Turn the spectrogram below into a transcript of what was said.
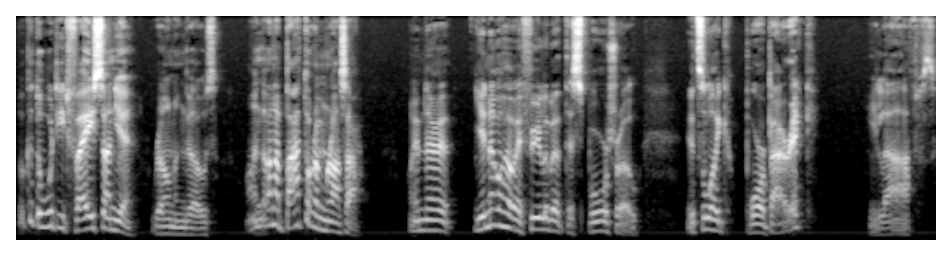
Look at the woodied face on you, Ronan goes. I'm gonna batter him, Rosser. I'm there. You know how I feel about this sport Ro. It's like barbaric. He laughs.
